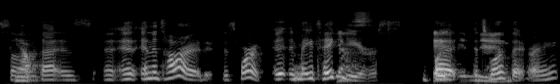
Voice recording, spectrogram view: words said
so that is and, and it's hard it's work it, it may take yes. years but it, it it's may. worth it right?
